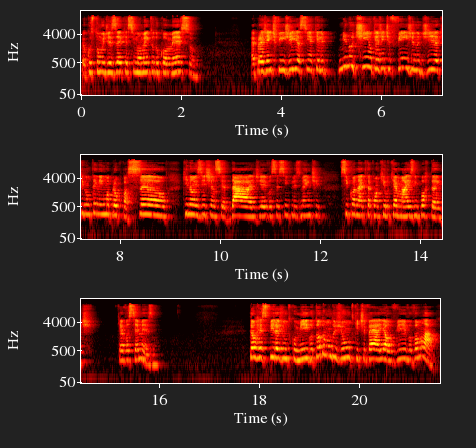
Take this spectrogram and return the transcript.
Eu costumo dizer que esse momento do começo é pra gente fingir assim aquele minutinho que a gente finge no dia que não tem nenhuma preocupação, que não existe ansiedade, e aí você simplesmente se conecta com aquilo que é mais importante, que é você mesmo. Então respira junto comigo, todo mundo junto que tiver aí ao vivo, vamos lá.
